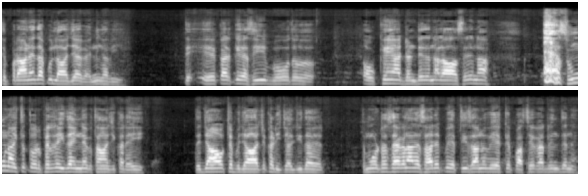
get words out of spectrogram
ਤੇ ਪੁਰਾਣੇ ਦਾ ਕੋਈ ਇਲਾਜ ਹੈਗਾ ਨਹੀਂਗਾ ਵੀ। ਤੇ ਇਹ ਕਰਕੇ ਅਸੀਂ ਬਹੁਤ ਔਖੇ ਆ, ਡੰਡੇ ਦੇ ਨਾਲ ਆਸਰੇ ਨਾ ਸੂਹ ਨਾਲ ਇੱਥੇ ਤੁਰ ਫਿਰ ਰਹੀਦਾ ਇੰਨੇ ਕੁ ਥਾਂ 'ਚ ਘਰੇ ਹੀ। ਤੇ ਜਾਂ ਉੱਥੇ ਬਾਜ਼ਾਰ 'ਚ ਘੜੀ ਚੱਲ ਜੀਦਾ ਹੈ। ਤੇ ਮੋਟਰਸਾਈਕਲਾਂ ਦੇ ਸਾਰੇ ਭੇਤੀ ਸਾਨੂੰ ਵੇਖ ਕੇ ਪਾਸੇ ਕਰ ਲੈਂਦੇ ਨੇ।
